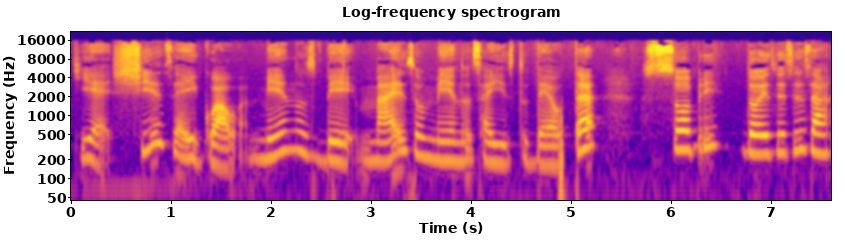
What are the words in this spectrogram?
que é x é igual a menos b mais ou menos raiz do delta sobre 2 vezes a.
